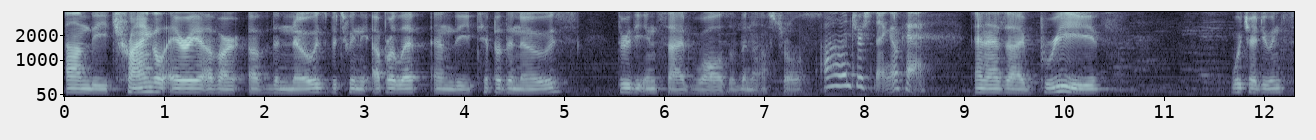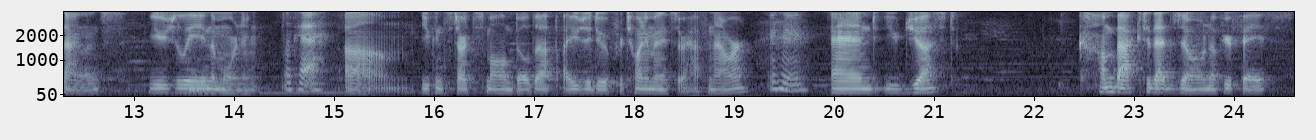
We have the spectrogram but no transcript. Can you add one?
on the triangle area of our of the nose between the upper lip and the tip of the nose through the inside walls of the nostrils. Oh, interesting. Okay. And as I breathe, which I do in silence, usually in the morning, Okay. um, you can start small and build up. I usually do it for 20 minutes or half an hour. Mm-hmm. And you just come back to that zone of your face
